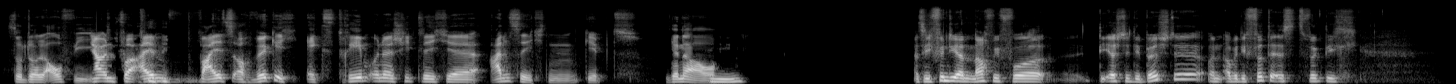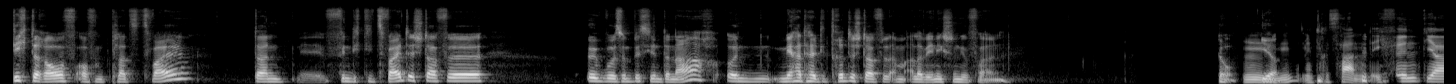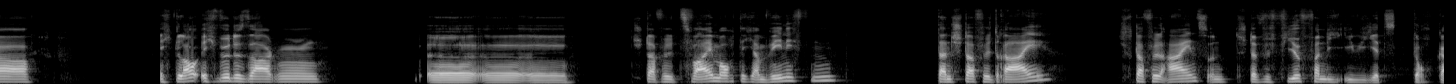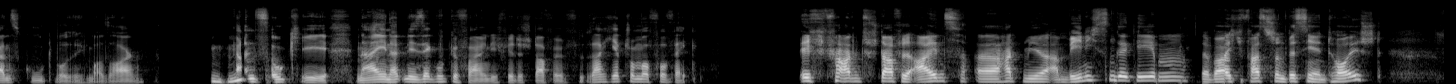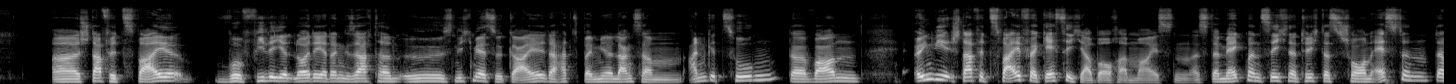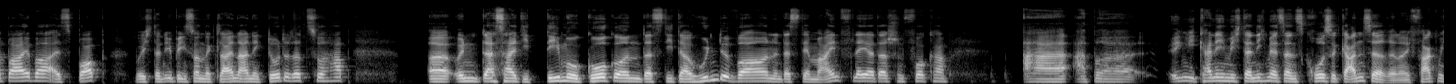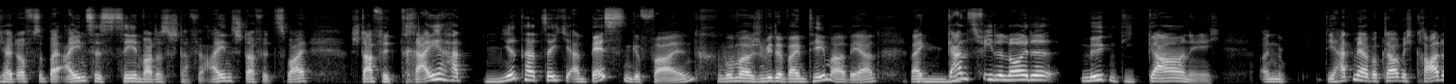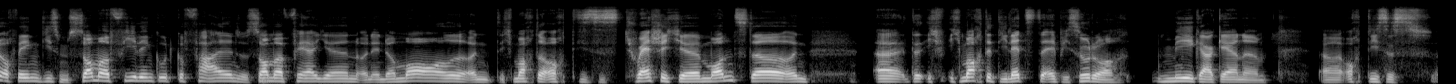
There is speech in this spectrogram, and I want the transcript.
so doll aufwiegt. Ja, und vor allem, weil es auch wirklich extrem unterschiedliche Ansichten gibt. genau. Mhm. Also ich finde ja nach wie vor die erste die beste, und, aber die vierte ist wirklich dicht darauf auf dem Platz 2. Dann äh, finde ich die zweite Staffel irgendwo so ein bisschen danach und mir hat halt die dritte Staffel am allerwenigsten gefallen. So, Mhm, ihr. Interessant. Ich finde ja, ich glaube, ich würde sagen, äh, äh, äh, Staffel 2 mochte ich am wenigsten. Dann Staffel 3, Staffel 1 und Staffel 4 fand ich irgendwie jetzt doch ganz gut, muss ich mal sagen. Mhm. Ganz okay. Nein, hat mir sehr gut gefallen, die vierte Staffel. Sag ich jetzt schon mal vorweg. Ich fand Staffel 1 äh, hat mir am wenigsten gegeben. Da war ich fast schon ein bisschen enttäuscht. Äh, Staffel 2, wo viele Leute ja dann gesagt haben, äh, ist nicht mehr so geil, da hat es bei mir langsam angezogen. Da waren irgendwie Staffel 2 vergesse ich aber auch am meisten. Also da merkt man sich natürlich, dass Sean Aston dabei war als Bob, wo ich dann übrigens noch eine kleine Anekdote dazu habe. Äh, und dass halt die Demogorgon, dass die da Hunde waren und dass der Mindflayer da schon vorkam. Ah, aber irgendwie kann ich mich da nicht mehr so ans große Ganze erinnern. Ich frage mich halt oft so bei Einzelszenen, war das Staffel 1, Staffel 2? Staffel 3 hat mir tatsächlich am besten gefallen, wo wir schon wieder beim Thema wären, weil Mhm. ganz viele Leute mögen die gar nicht. Und die hat mir aber, glaube ich, gerade auch wegen diesem Sommerfeeling gut gefallen, so Sommerferien und in der Mall und ich mochte auch dieses trashige Monster und äh, ich, ich mochte die letzte Episode auch mega gerne. Äh, auch dieses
